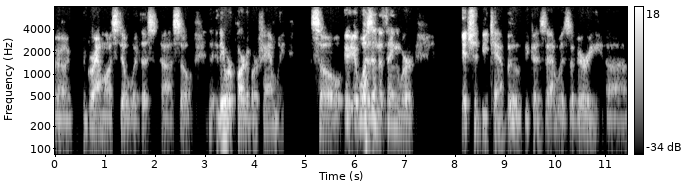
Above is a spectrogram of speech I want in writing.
uh, grandma's still with us, uh, so th- they were part of our family. So it, it, wasn't a thing where it should be taboo because that was a very uh,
